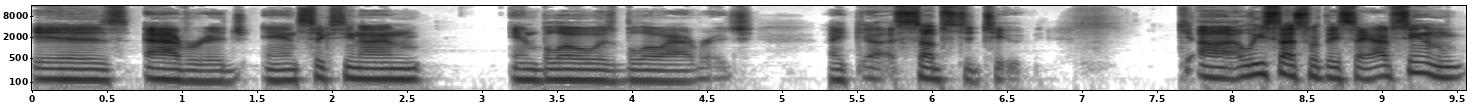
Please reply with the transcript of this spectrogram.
is average. And 69 and below is below average, like uh, substitute. Uh, at least that's what they say. I've seen them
